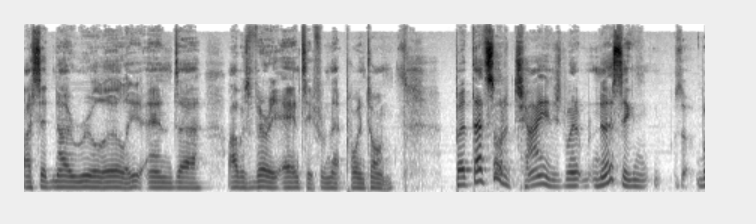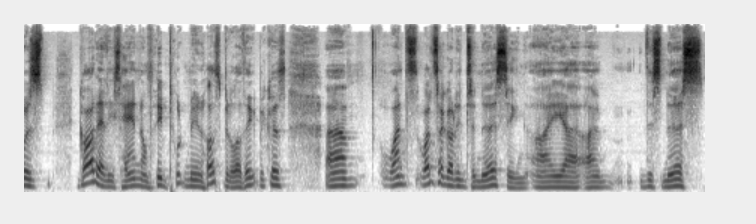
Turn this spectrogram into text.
I said no real early, and uh, I was very anti from that point on. But that sort of changed when nursing was God had His hand on me, putting me in hospital. I think because um, once once I got into nursing, I, uh, I this nurse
